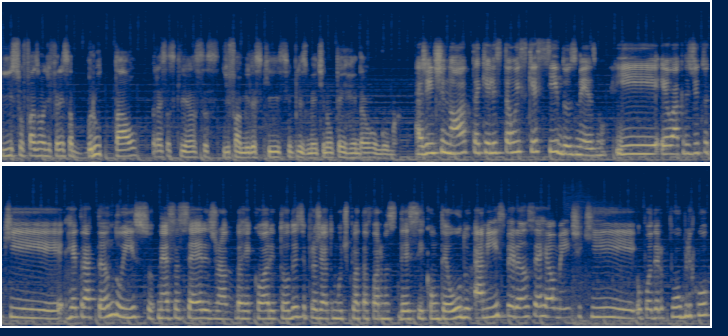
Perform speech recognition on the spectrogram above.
E isso faz uma diferença brutal para essas crianças de famílias que simplesmente não têm renda alguma a gente nota que eles estão esquecidos mesmo. E eu acredito que retratando isso nessa série de Jornada da Record e todo esse projeto multiplataformas desse conteúdo, a minha esperança é realmente que o poder público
